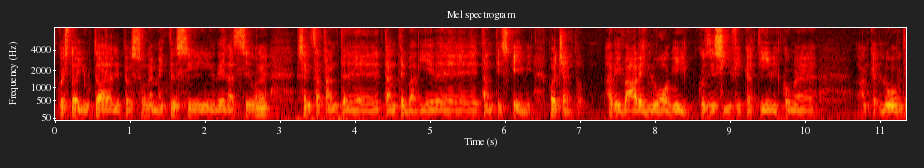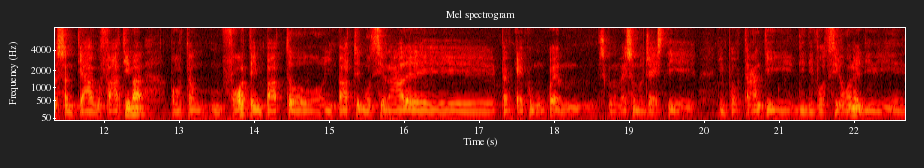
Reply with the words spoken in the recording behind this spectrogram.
questo, aiuta le persone a mettersi in relazione senza tante, tante barriere e tanti schemi. Poi certo, arrivare in luoghi così significativi come anche Lourdes, Santiago, Fatima, porta un, un forte impatto, impatto, emozionale perché comunque mm, secondo me sono gesti importanti di devozione e di,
